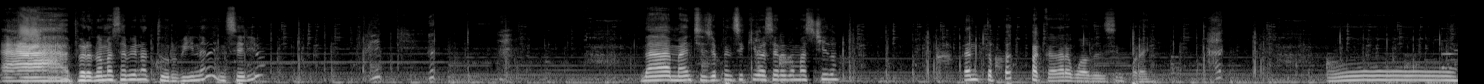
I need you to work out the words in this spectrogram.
Ah, pero nada más había una turbina, ¿en serio? Nah, manches, yo pensé que iba a ser algo más chido. Tanto pat para cagar agua, dicen por ahí. Oh.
